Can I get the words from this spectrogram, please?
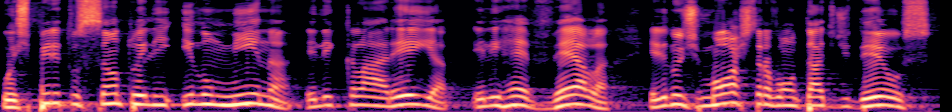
o Espírito Santo ele ilumina, ele clareia, ele revela, ele nos mostra a vontade de Deus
